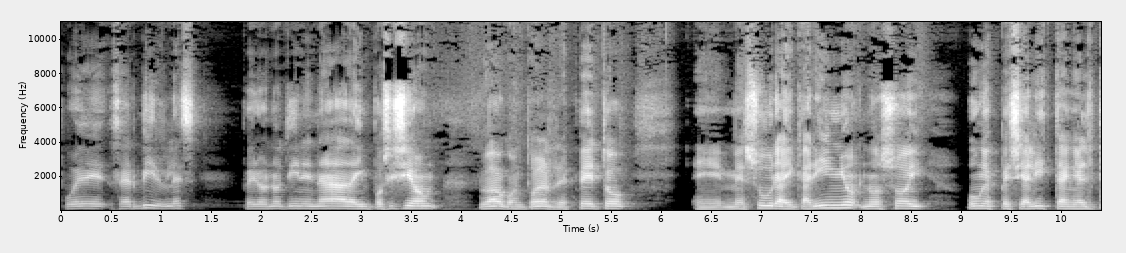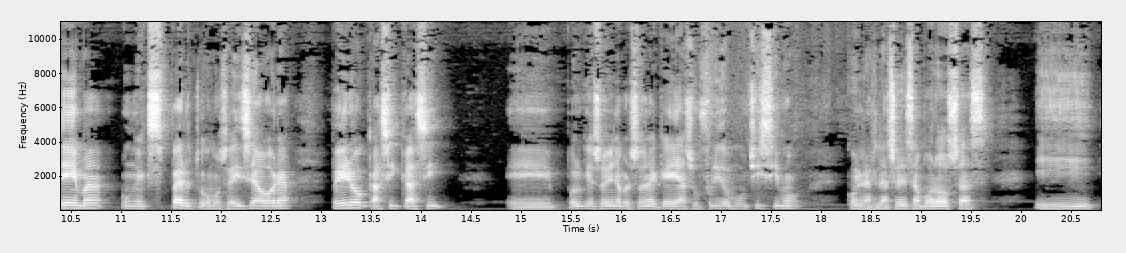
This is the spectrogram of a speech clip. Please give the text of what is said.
puede servirles, pero no tiene nada de imposición, lo hago con todo el respeto, eh, mesura y cariño, no soy un especialista en el tema, un experto como se dice ahora, pero casi casi, eh, porque soy una persona que ha sufrido muchísimo con las relaciones amorosas y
